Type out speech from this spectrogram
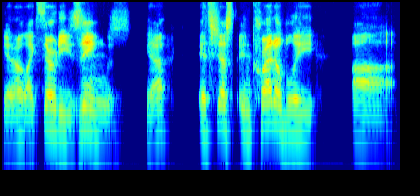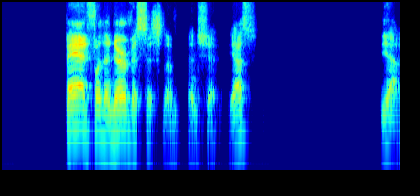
you know, like 30 zings. Yeah. It's just incredibly uh bad for the nervous system and shit. Yes. Yeah.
